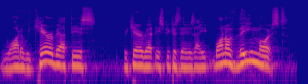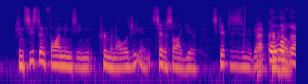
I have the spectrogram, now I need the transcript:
Why do we care about this? We care about this because there is a one of the most consistent findings in criminology, and set aside your skepticism about About all of the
